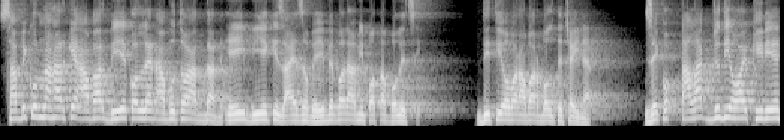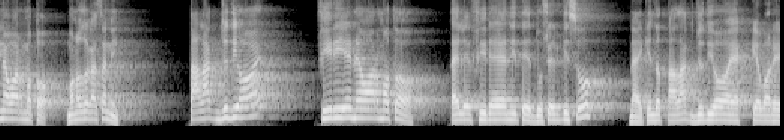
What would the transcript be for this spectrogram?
সাবিকুন নাহারকে আবার বিয়ে করলেন আবু তো আদনান। এই বিয়ে কি জায়েজ হবে? এই ব্যাপারে আমি কথা বলেছি। দ্বিতীয়বার আবার বলতে চাই না। যে তালাক যদি হয় ফিরিয়ে নেওয়ার মতো, মনোযোগ আছে নি? তালাক যদি হয় ফিরিয়ে নেওয়ার মতো, তাইলে ফিরে নিতে দোষের কিছু নাই। কিন্তু তালাক যদি হয় একেবারে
